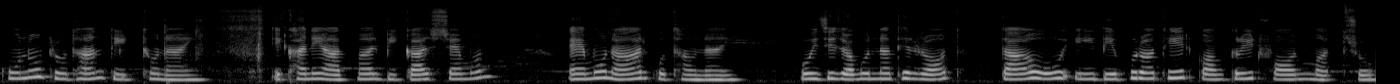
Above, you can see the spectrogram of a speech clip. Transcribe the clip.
কোনো প্রধান তীর্থ নাই। এখানে আত্মার বিকাশ যেমন এমন আর কোথাও নাই। ওই যে জগন্নাথের রথ, তাও এই দেহরথের কংক্রিট ফর্ম মাত্র।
